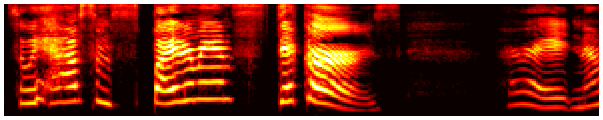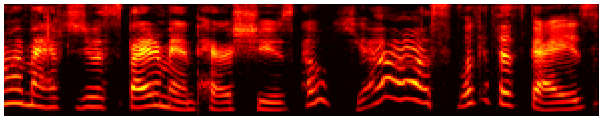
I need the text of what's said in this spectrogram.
So we have some Spider-Man stickers. All right, now I might have to do a Spider-Man pair of shoes. Oh, yes. Look at this, guys.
